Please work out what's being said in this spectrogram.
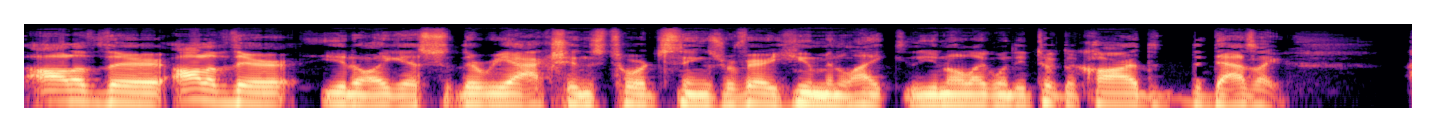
all of their all of their you know I guess their reactions towards things were very human like. You know, like when they took the car, the, the dad's like,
